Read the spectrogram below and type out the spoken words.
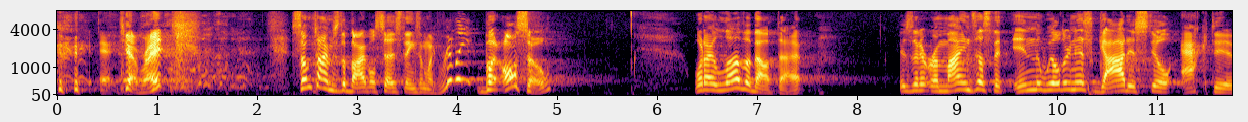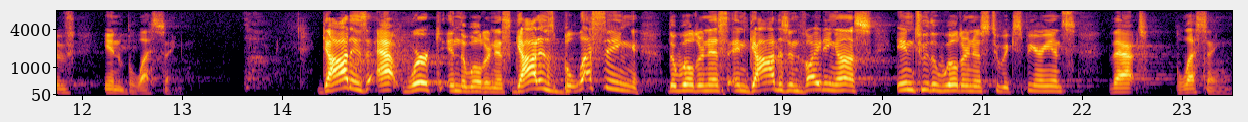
yeah, right? Sometimes the Bible says things, I'm like, really? But also, what I love about that is that it reminds us that in the wilderness, God is still active in blessing. God is at work in the wilderness. God is blessing the wilderness, and God is inviting us into the wilderness to experience that blessing.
